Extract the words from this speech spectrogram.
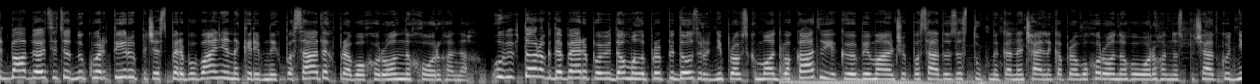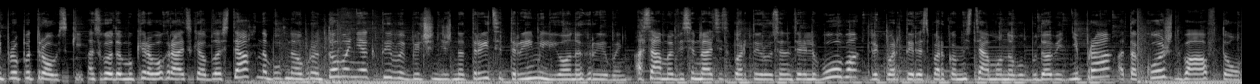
Придбав 21 квартиру під час перебування на керівних посадах в правоохоронних органах. У вівторок ДБР повідомили про підозру дніпровському адвокату, який обіймаючи посаду заступника начальника правоохоронного органу спочатку Дніпропетровській, а згодом у Кіровоградській областях набув необґрунтовані активи більше ніж на 33 мільйони гривень. А саме 18 квартир у центрі Львова, 3 квартири з паркомістями у новобудові Дніпра, а також два авто.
